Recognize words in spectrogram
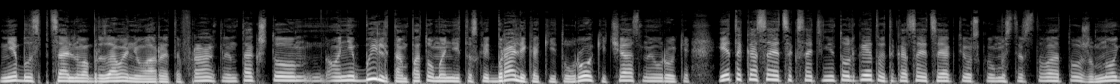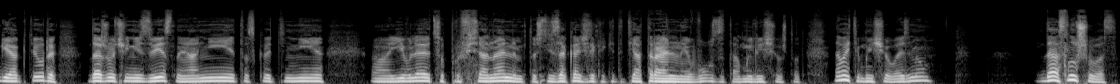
не было специального образования у Аретты Франклин, так что они были там, потом они, так сказать, брали какие-то уроки, частные уроки. И это касается, кстати, не только этого, это касается и актерского мастерства тоже. Многие актеры, даже очень известные, они, так сказать, не а, являются профессиональными, то есть не заканчивали какие-то театральные вузы там или еще что-то. Давайте мы еще возьмем. Да, слушаю вас.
